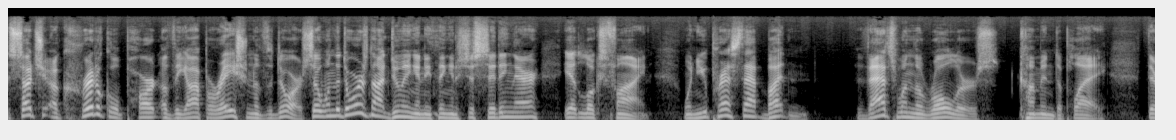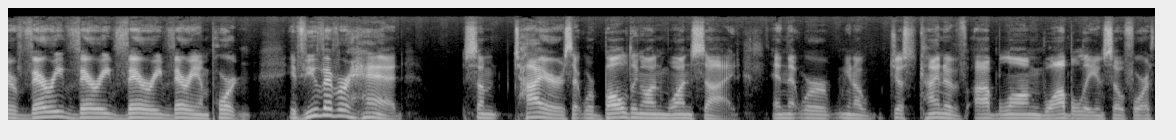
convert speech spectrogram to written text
such a critical part of the operation of the door. So when the door is not doing anything and it's just sitting there, it looks fine. When you press that button, that's when the rollers come into play. They're very, very, very, very important. If you've ever had some tires that were balding on one side and that were, you know, just kind of oblong, wobbly, and so forth.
